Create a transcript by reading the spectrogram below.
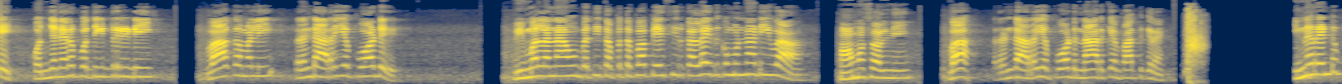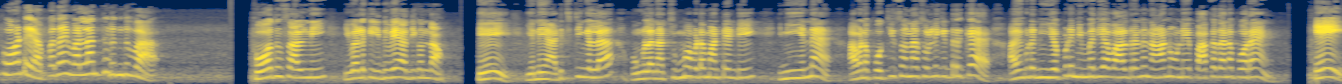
ஏய் கொஞ்ச நேரம் பொத்திக்கிட்டு இருடி. வா கமலி ரெண்டு அறைய போடு. விமல் அண்ணாவும் பத்தி தப்பு தப்பா பேசியிருக்கல இதுக்கு முன்னாடி வா ஆமா சாலினி. வா ரெண்டு அறைய போடு. நான் இருக்கேன் பாத்துக்கிறேன். இன்னும் ரெண்டு போடு. அப்பதான் இவெல்லாம் திருந்து வா போதும் சாலினி இவளுக்கு இதுவே அதிகம் தான் ஏய் என்னை அடிச்சிட்டீங்கல்ல? உங்களை நான் சும்மா விட மாட்டேன்டி. நீ என்ன அவனை பொக்கி சொன்னா சொல்லிக்கிட்டு இருக்க? அவன் கூட நீ எப்படி நிம்மதியா வாழ்றன்னு நானும் உன்னை பார்க்க தானே போறேன்? ஏய்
